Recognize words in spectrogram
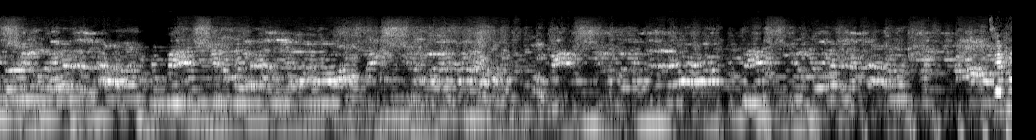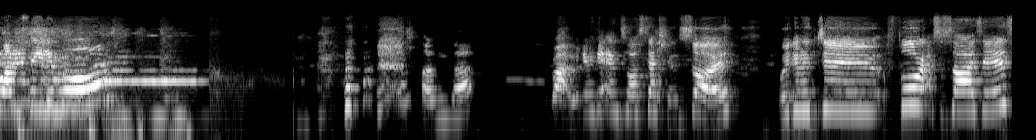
Is everyone feeling warm? Right, we're going to get into our session. So, we're going to do four exercises,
